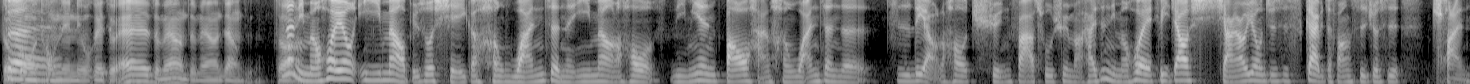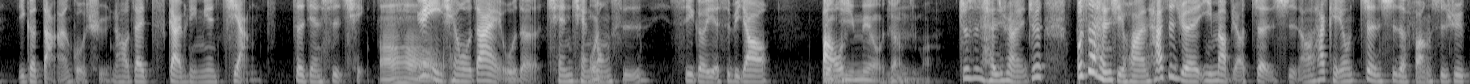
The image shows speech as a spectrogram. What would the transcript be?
都跟我同年龄，我可以走，哎，怎么样怎么样这样子。那你们会用 email，比如说写一个很完整的 email，然后里面包含很完整的资料，然后群发出去吗？还是你们会比较想要用就是 Skype 的方式，就是传一个档案过去，然后在 Skype 里面讲这件事情？哦，因为以前我在我的前前公司。是一个也是比较薄 email 这样子吗？就是很喜欢，就是不是很喜欢。他是觉得 email 比较正式，然后他可以用正式的方式去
